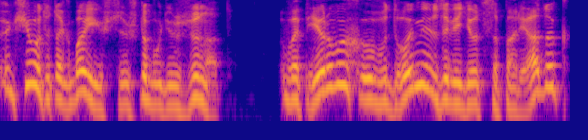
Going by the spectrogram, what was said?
я, чего ты так боишься, что будешь женат? Во-первых, в доме заведется порядок,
